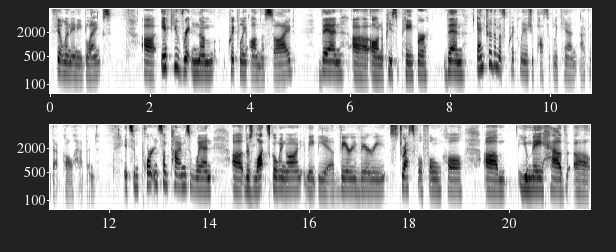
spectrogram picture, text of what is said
fill in any blanks. Uh, if you've written them quickly on the side, then uh, on a piece of paper, then enter them as quickly as you possibly can after that call happened. It's important sometimes when uh, there's lots going on. It may be a very, very stressful phone call. Um, you may have uh,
